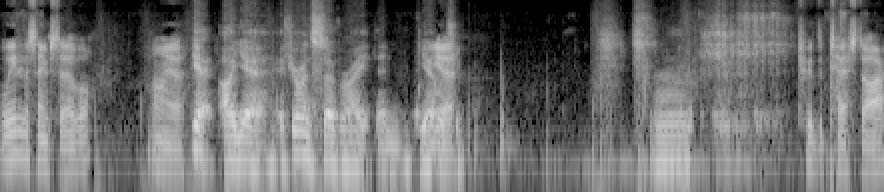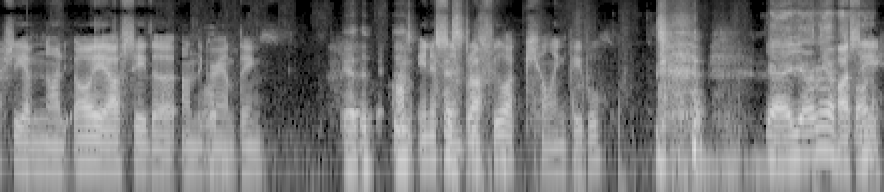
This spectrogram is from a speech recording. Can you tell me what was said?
Are we in the same server? Oh yeah. Yeah. Uh, yeah. If you're on server eight, then yeah. Yeah. We should... Uh, To the tester, I actually have 90. Oh yeah, I see the underground oh. thing. yeah. The, the I'm innocent, but I feel like killing people. Yeah, you only have I fun see.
